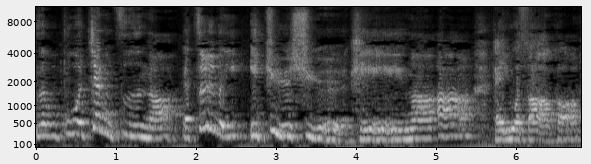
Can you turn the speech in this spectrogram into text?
如不讲子呢？周围一句血开啊！还有烧烤，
